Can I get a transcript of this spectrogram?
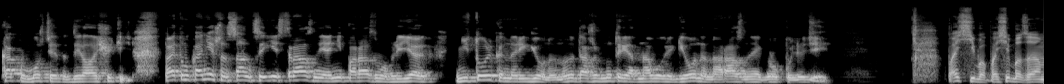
как вы можете это дело ощутить? Поэтому, конечно, санкции есть разные, они по-разному влияют не только на регионы, но и даже внутри одного региона на разные группы людей. Спасибо, спасибо за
